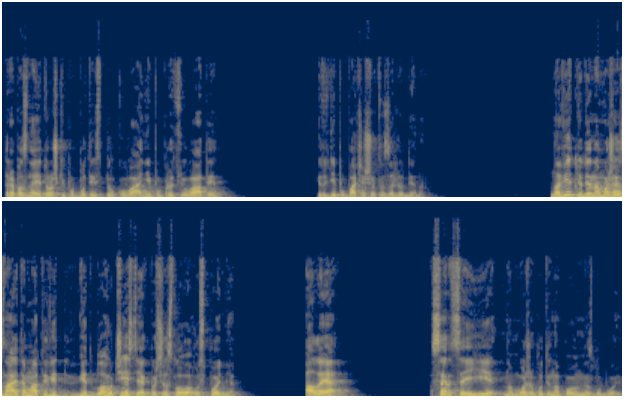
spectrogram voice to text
треба з нею трошки побути в спілкуванні, попрацювати. І тоді побачиш, що це за людина. На від людина може, знаєте, мати від, від благочестя, як пише слово Господнє. Але серце її може бути наповнене злобою.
